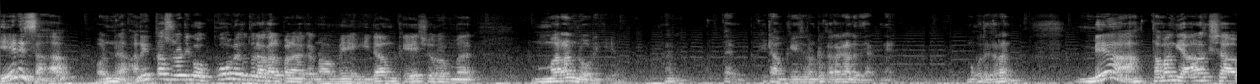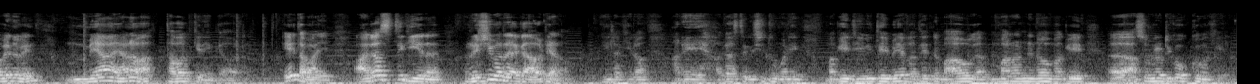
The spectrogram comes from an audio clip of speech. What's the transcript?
ඒ නිසා ඔන්න අනිත් අසුර ටික ඔක්කොම එකතු වෙලා කල්පනා කරනවා මේ හිඩම්කේශරම් මරන්න ඕනේ කියලා. හරි? දැන් හිඩම්කේශරම්ට කරගන්න දෙයක් නැහැ. මොකද කරන්නේ? මෙයා තමන්ගේ ආරක්ෂාව වෙනුවෙන් මෙයා යනවා තවත් කෙනෙක් ගාවට. ඒ තමයි අගස්ති කියන ඍෂිවරයා ගාවට යනවා. ගිහිල්ලා කියනවා අනේ අගස්ති ඍෂිතුමනි මගේ ජීවිතේ මේ වතෙන්ට මාව ග- මරන්න එනවා මගේ අ, අසුරයෝ ටික ඔක්කොම කියලා.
